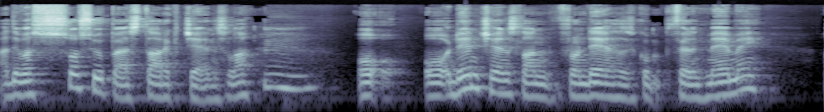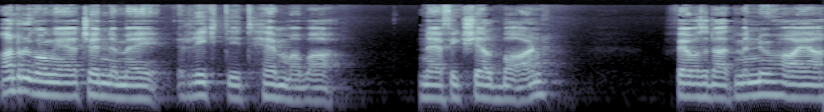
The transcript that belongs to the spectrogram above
Att det var så superstark känsla. Och, och den känslan från det har följt med mig. Andra gången jag kände mig riktigt hemma var när jag fick själv barn. För jag var sådär att men nu har jag,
